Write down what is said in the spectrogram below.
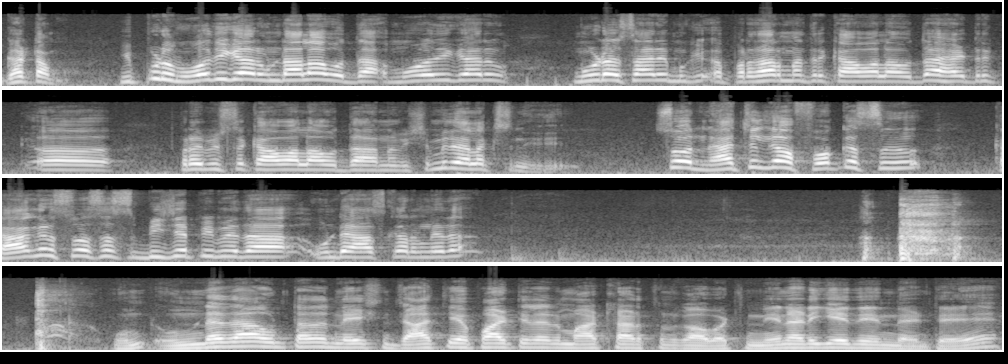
ఘటం ఇప్పుడు మోదీ గారు ఉండాలా వద్దా? మోదీ గారు మూడోసారి ముఖ్య- ప్రధానమంత్రి కావాలా వద్దా? హైడ్రిక్ ప్రైమ్ మినిస్టర్ కావాలా వద్దా అన్న విషయం మీద ఎలక్షన్ ఇది. సో న్యాచురల్గా ఫోకస్ కాంగ్రెస్ వర్సెస్ బీజేపీ మీద ఉండే ఆస్కారం లేదా? ఉండదా ఉంటుందా నేషన్ జాతీయ పార్టీలని మాట్లాడుతున్నారు కాబట్టి నేను అడిగేది ఏంటంటే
